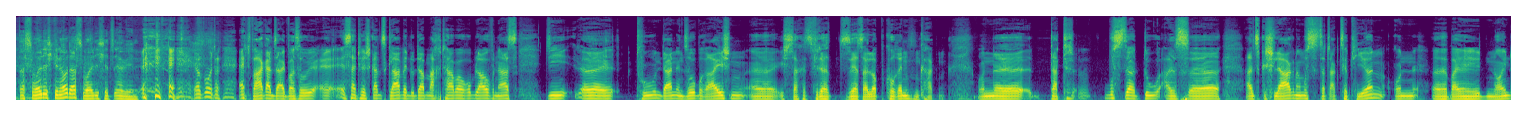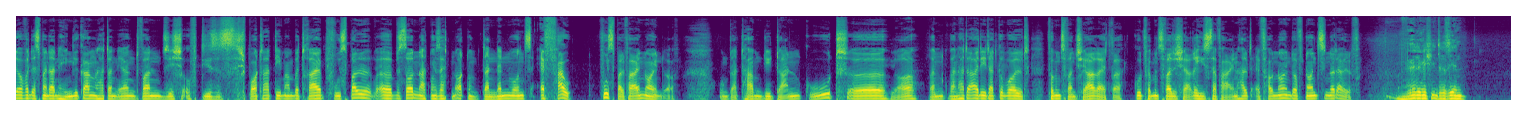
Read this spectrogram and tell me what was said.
Das wollte ich, genau das wollte ich jetzt erwähnen. ja gut, es war ganz einfach so. Äh, ist natürlich ganz klar, wenn du da Machthaber rumlaufen hast, die äh, tun dann in so Bereichen, äh, ich sage jetzt wieder sehr salopp, Korrenten kacken. Und äh, das musst du als als Geschlagener musst das akzeptieren und äh, bei Neuendorfern ist man dann hingegangen, hat dann irgendwann sich auf dieses Sportart, die man betreibt, Fußball äh, besonnen, hat man gesagt, in Ordnung, dann nennen wir uns FV, Fußballverein Neuendorf. Und das haben die dann gut, äh, ja, wann, wann hat der Adi das gewollt? 25 Jahre etwa. Gut 25 Jahre hieß der Verein halt FV Neuendorf 1911. Würde mich interessieren,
